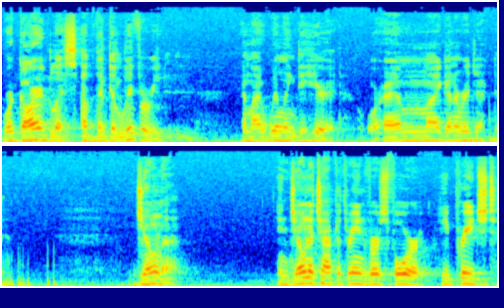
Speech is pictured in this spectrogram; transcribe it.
regardless of the delivery, am I willing to hear it or am I going to reject it? Jonah. In Jonah chapter 3 and verse 4, he preached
